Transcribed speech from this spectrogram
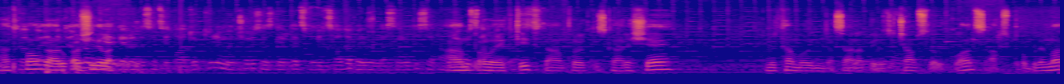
რა თქმა უნდა, არ უკავშირდება. როდესაც იყო აბსოლუტული, მათ შორის ეს გერბაც მოიცავდა ბენზინგასამართლის ადგილებს. ამ პროექტით და ამ პროექტის გარეშე მერთა მოინდა სანაპიროზე ჩამსვლელ კვანს აქვს პრობლემა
